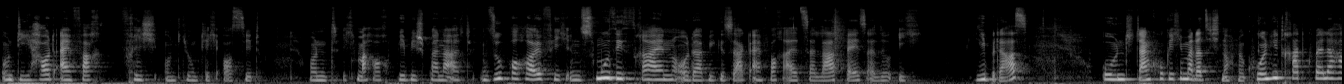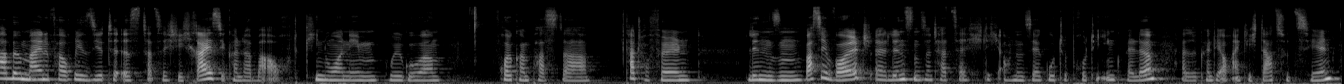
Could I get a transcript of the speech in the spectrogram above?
und die Haut einfach frisch und jugendlich aussieht. Und ich mache auch Babyspanat super häufig in Smoothies rein oder wie gesagt einfach als Salatbase. Also ich liebe das. Und dann gucke ich immer, dass ich noch eine Kohlenhydratquelle habe. Meine favorisierte ist tatsächlich Reis. Ihr könnt aber auch Quinoa nehmen, Bulgur, Vollkornpasta, Kartoffeln, Linsen, was ihr wollt. Äh, Linsen sind tatsächlich auch eine sehr gute Proteinquelle. Also könnt ihr auch eigentlich dazu zählen.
